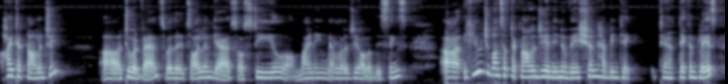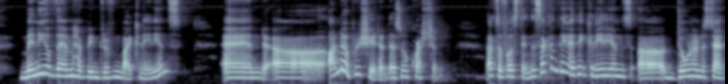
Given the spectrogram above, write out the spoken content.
high technology uh, to advance, whether it's oil and gas or steel or mining, metallurgy, all of these things. Uh, huge amounts of technology and innovation have been take, taken place. Many of them have been driven by Canadians and uh, underappreciated. There's no question. That's the first thing. The second thing I think Canadians uh, don't understand.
